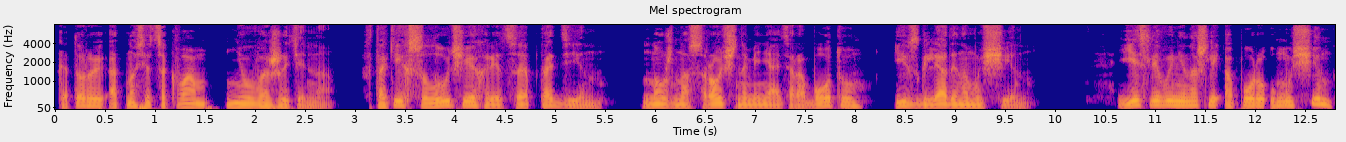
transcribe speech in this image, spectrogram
который относится к вам неуважительно. В таких случаях рецепт один. Нужно срочно менять работу и взгляды на мужчин. Если вы не нашли опору у мужчин,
